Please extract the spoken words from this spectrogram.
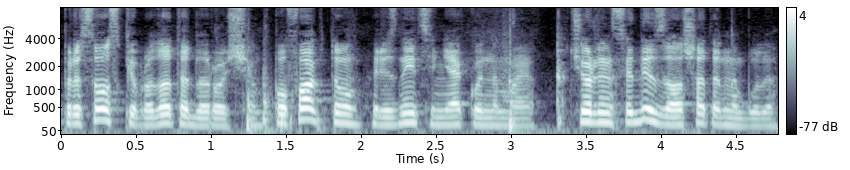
присоски продати дорожче. По факту різниці ніякої немає. Чорні сліди залишати не буде.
